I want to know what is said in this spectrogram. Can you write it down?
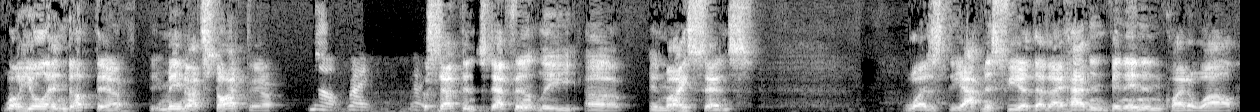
Well, you'll end up there. You may not start there. No, right, right. Acceptance definitely, uh, in my sense, was the atmosphere that I hadn't been in in quite a while.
